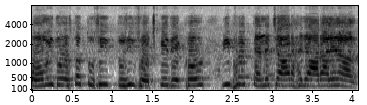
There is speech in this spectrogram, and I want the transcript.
ਉਵੇਂ ਹੀ ਦੋਸਤੋ, ਤੁਸੀਂ ਤੁਸੀਂ ਸੋਚ ਕੇ ਦੇਖੋ ਵੀ ਫਿਰ 3-4000 ਵਾਲੇ ਨਾਲ।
